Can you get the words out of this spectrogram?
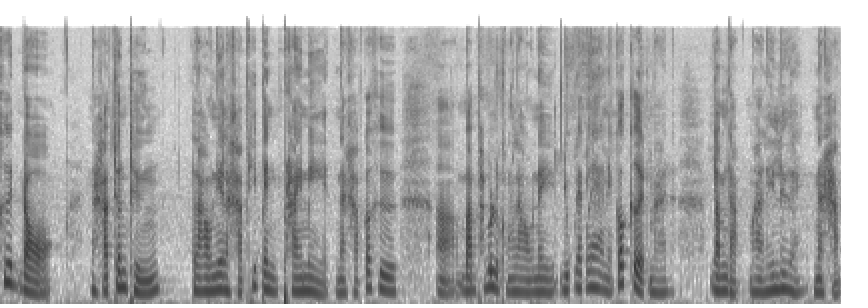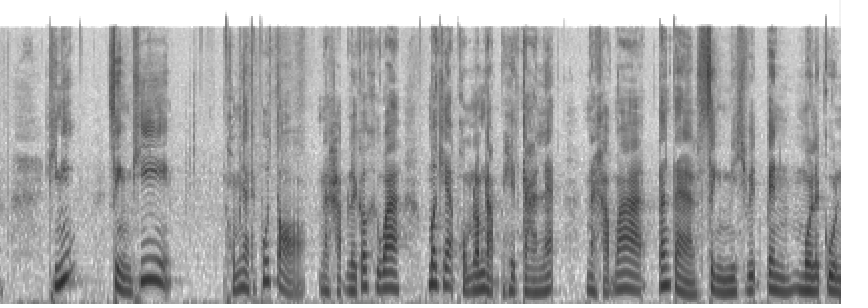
พืชดอกนะครับจนถึง เราเนี่ยแหละครับที่เป็นไพรเมตนะครับก็คือบรรพบุรุษของเราในยุคแรกๆเนี่ยก็เกิดมาลำดับมาเรื่อยๆนะครับทีนี้สิ่งที่ผมอยากจะพูดต่อนะครับเลยก็คือว่าเมื่อกี้ผมลำดับเหตุการณ์แล้วนะครับว่าตั้งแต่สิ่งมีชีวิตเป็นโมเลกุล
